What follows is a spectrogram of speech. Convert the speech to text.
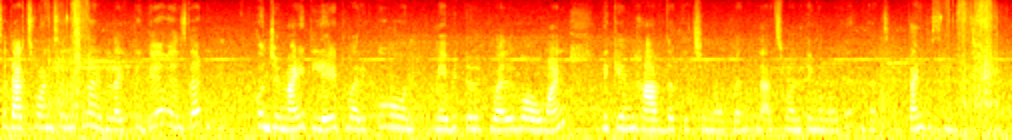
so that's one suggestion I like to give is that konja night late varikum maybe till 12 or 1 they can have the kitchen open. That's one thing about it. That's it. thank you so much.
